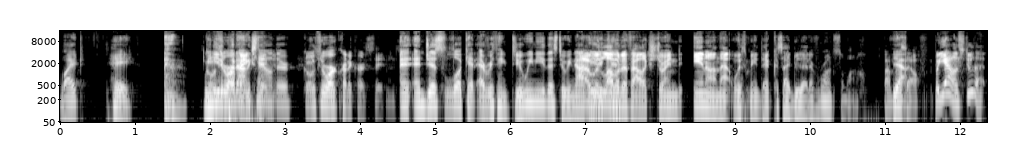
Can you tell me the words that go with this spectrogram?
Like, hey, we need to through put our on a bank statement. go through our credit card statements and, and just look at everything. Do we need this? Do we not? I would love Can- it if Alex joined in on that with me there because I do that every once in a while by Yeah. myself. But yeah, let's do that.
